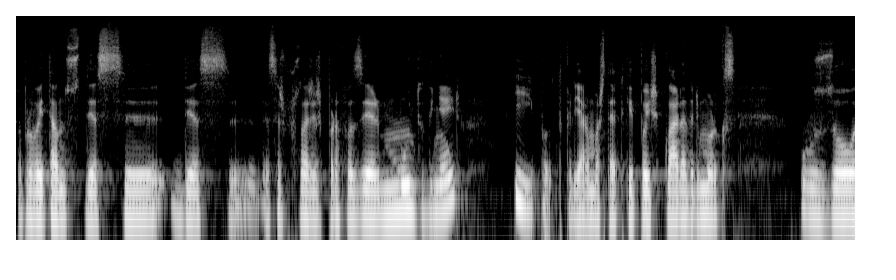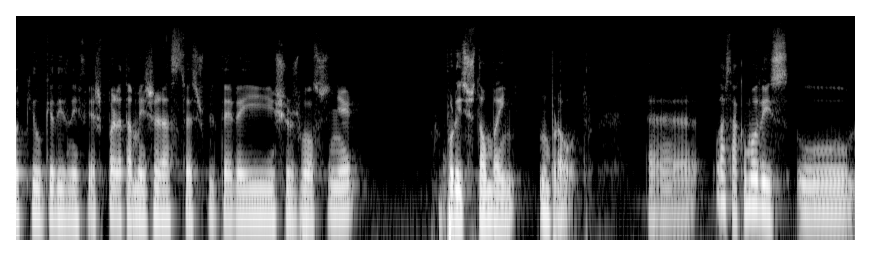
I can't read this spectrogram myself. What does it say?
aproveitando-se desse, desse, dessas personagens para fazer muito dinheiro e pronto, criar uma estética. E depois, claro, a DreamWorks usou aquilo que a Disney fez para também gerar sucesso de bilheteira e encher os bolsos de dinheiro. Por isso estão bem um para o outro. Uh, lá está, como eu disse, o,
